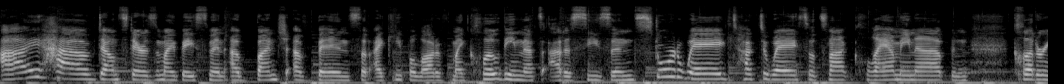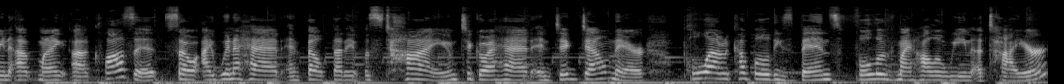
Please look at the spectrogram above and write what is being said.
I have downstairs in my basement a bunch of bins that I keep a lot of my clothing that's out of season stored away, tucked away so it's not clamming up and cluttering up my uh, closet. So I went ahead and felt that it was time to go ahead and dig down there pull out a couple of these bins full of my Halloween attire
